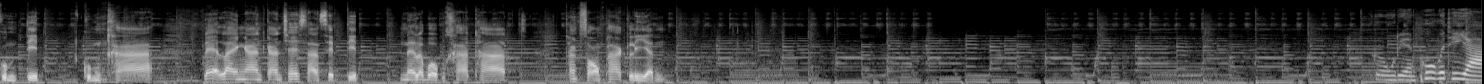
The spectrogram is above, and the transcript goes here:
กลุ่มติด กลุ่มค้า และรายงานการใช้สารเสพติดในระบบคาทาสทั้งสองภาคเรียน โรงเรียนผู้วิทยา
